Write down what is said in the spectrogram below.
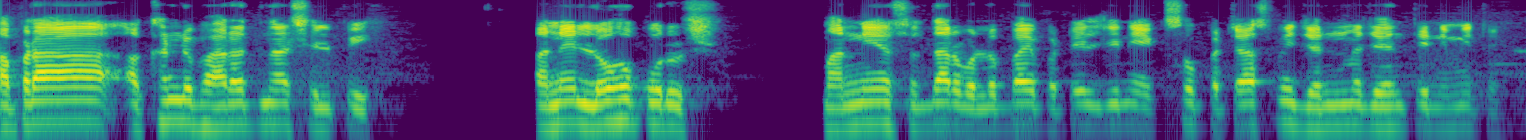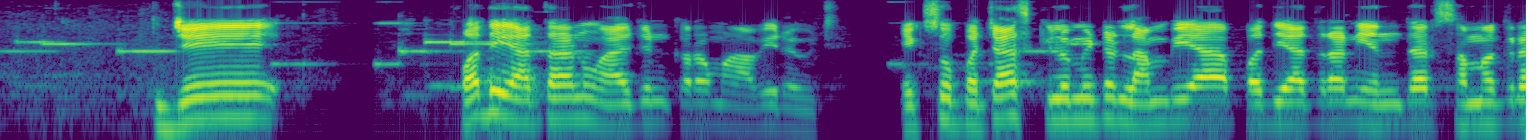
આપણા અખંડ ભારતના શિલ્પી અને લોહ પુરુષ માનનીય સરદાર વલ્લભભાઈ પટેલજીની એકસો પચાસમી જન્મ જયંતિ નિમિત્તે જે પદયાત્રાનું આયોજન કરવામાં આવી રહ્યું છે. એકસો પચાસ કિલોમીટર લાંબી આ પદયાત્રાની અંદર સમગ્ર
